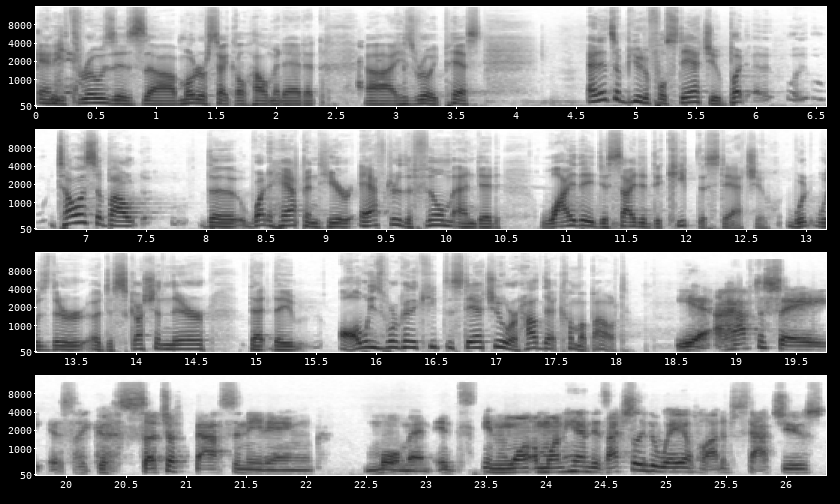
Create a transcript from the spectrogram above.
and he throws his uh, motorcycle helmet at it. Uh, he's really pissed, and it's a beautiful statue. But uh, tell us about the what happened here after the film ended, why they decided to keep the statue. was there a discussion there that they always were going to keep the statue, or how'd that come about? Yeah, I have to say it's like a, such a fascinating moment. It's in one, on one hand, it's actually the way a lot of statues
